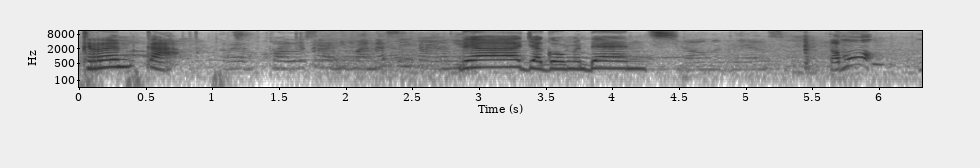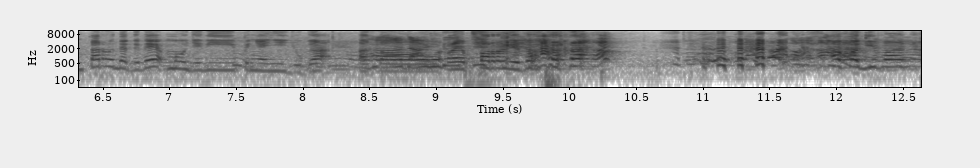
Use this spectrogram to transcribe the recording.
keren kak. Keren. Kalau keren di mana sih kerennya? Dia jago ngedance. Kamu ntar udah gede mau jadi penyanyi juga atau rapper gitu? Apa gimana?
